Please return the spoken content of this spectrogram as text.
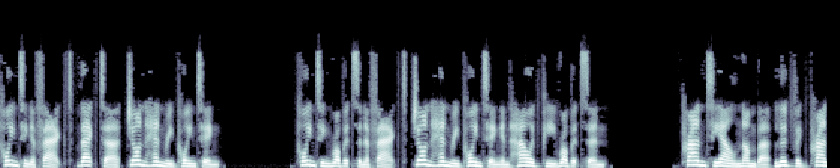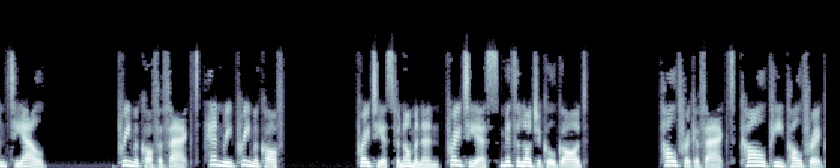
Poynting effect, vector, John Henry Poynting Poynting-Robertson effect, John Henry Poynting and Howard P. Robertson. Prandtl number, Ludwig Prandtl Primakoff effect, Henry Primakoff. Proteus phenomenon, Proteus, mythological god. Pulfrich effect, Carl P. Pulfrich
